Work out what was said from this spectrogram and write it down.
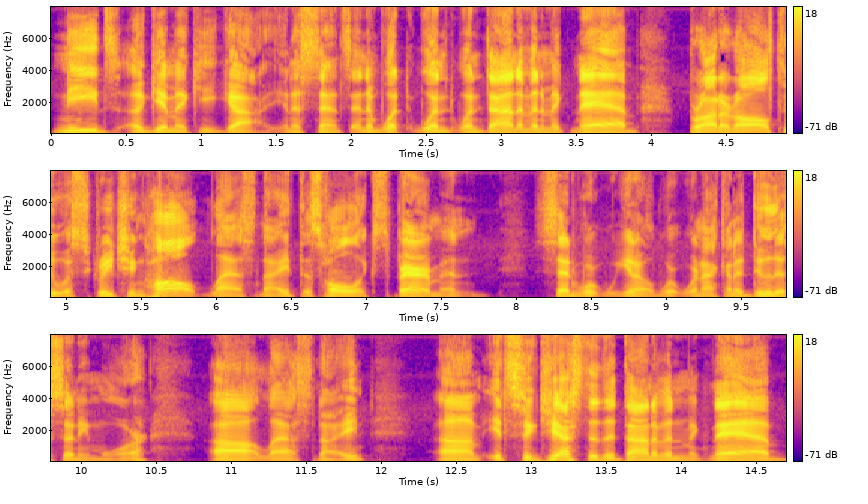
needs a gimmicky guy in a sense. And what when when Donovan McNabb brought it all to a screeching halt last night, this whole experiment said we're you know we're, we're not going to do this anymore. Uh, last night, um, it suggested that Donovan McNabb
